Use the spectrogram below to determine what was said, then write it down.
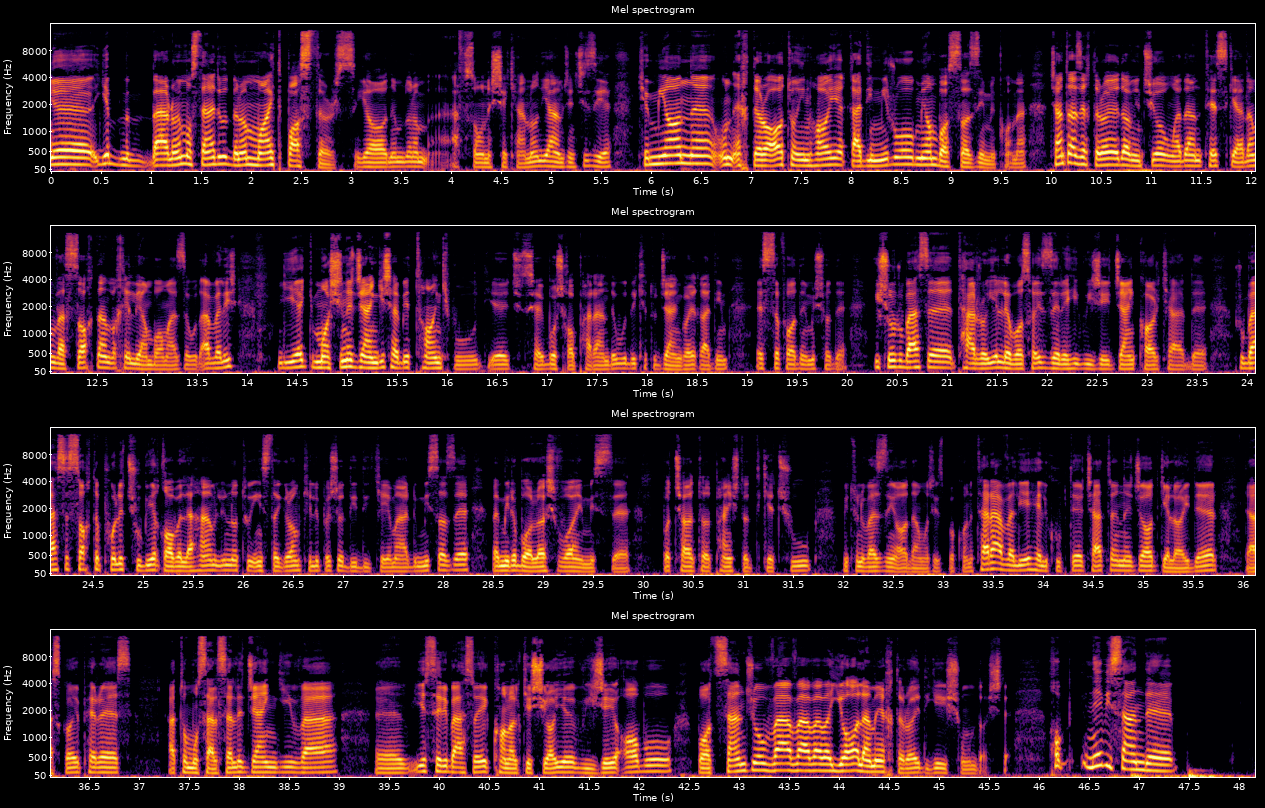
یه برنامه مستندی بود به نام مایت باسترز یا نمی‌دونم افسانه شکنان یا همچین چیزیه که میان اون اختراعات و اینهای قدیمی رو میان بازسازی می‌کنن. چند تا از اختراع داوینچی رو اومدن تست کردن و ساختن و خیلی هم بامزه بود. اولیش یک ماشین جنگی شبیه تانک بود یه چیز شبیه بشقاب پرنده بوده که تو جنگ‌های قدیم استفاده می‌شده. ایشون رو بحث طراحی لباس‌های زرهی ویژه جنگ کار کرده. رو بحث ساخت پل چوبی قابل حمل اینو تو اینستاگرام کلیپش رو دیدید که یه مردی می‌سازه و میره بالاش وای میسته. با چند تا پنج تا تیکه چوب می‌تونه وزن این آدمو چیز بکنه. تر اولیه هلیکوپتر چتر نجات گلایدر دستگاه پرس حتی مسلسل جنگی و یه سری بحث‌های کانال کشی های ویژه آب و بادسنج و و و و, و یه عالمه اختراع دیگه ایشون داشته. خب نویسنده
